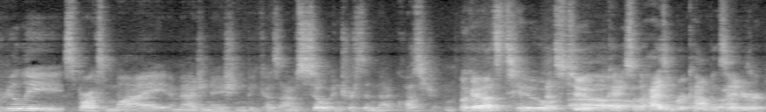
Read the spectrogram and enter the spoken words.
really sparks my imagination because I'm so interested in that question. Okay, that's two. That's two. Okay, so the Heisenberg Uh, compensator.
